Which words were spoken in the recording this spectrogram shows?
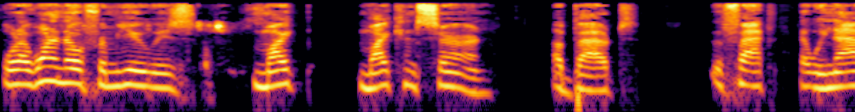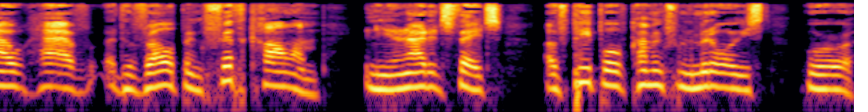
What I want to know from you is my my concern about the fact that we now have a developing fifth column in the United States of people coming from the Middle East who are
